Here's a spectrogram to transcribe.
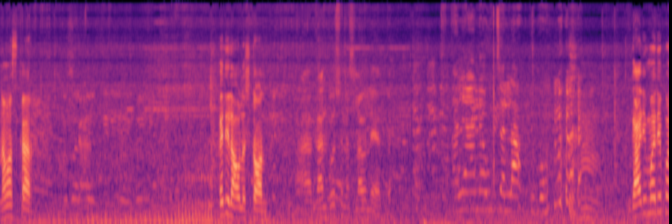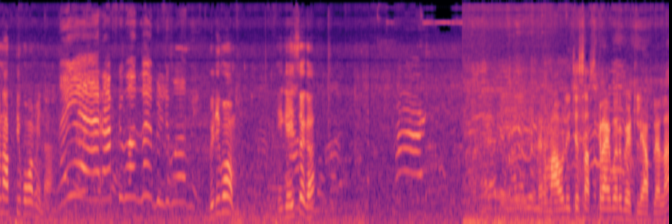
नमस्कार. कधी लावलं स्टॉल काल बसूनच लावलंय आता. आल्या आल्या उचलला आपली बोंब गाडीमध्ये पण आपटी बॉम्ब आहे ना? नाही यार, आपली बॉम्ब नाही बिल्डी बॉम्ब आहे. बिडी बॉम्ब हे घ्यायचं का? तर माऊलीचे सबस्क्रायबर भेटले आपल्याला.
